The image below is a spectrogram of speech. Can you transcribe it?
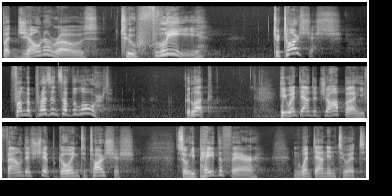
But Jonah rose to flee to Tarshish from the presence of the Lord. Good luck. He went down to Joppa. He found a ship going to Tarshish. So he paid the fare and went down into it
